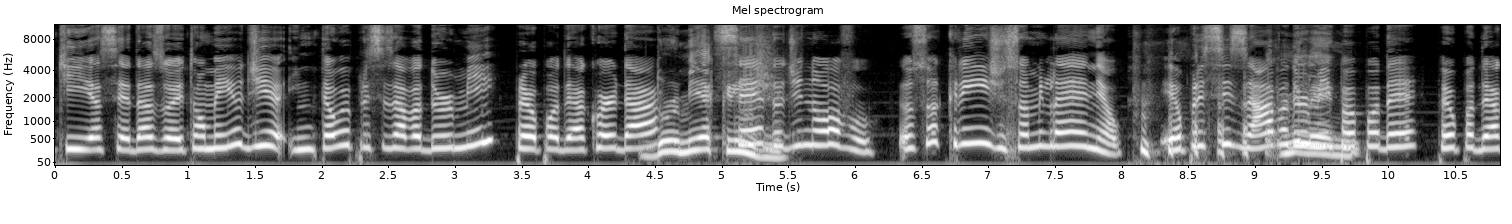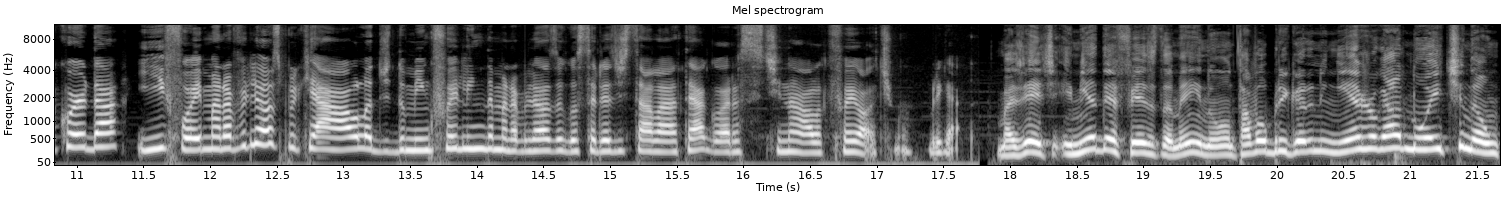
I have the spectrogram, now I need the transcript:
que ia ser das 8 ao meio-dia. Então eu precisava dormir pra eu poder acordar Dormir é cringe. cedo de novo. Eu sou cringe, sou millennial. Eu precisava dormir pra eu poder, para eu poder acordar. E foi maravilhoso, porque a aula de domingo foi linda, maravilhosa. Eu gostaria de estar lá até agora assistindo a aula, que foi ótima. Obrigada. Mas, gente, em minha defesa também, não tava obrigando ninguém a jogar à noite, não.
